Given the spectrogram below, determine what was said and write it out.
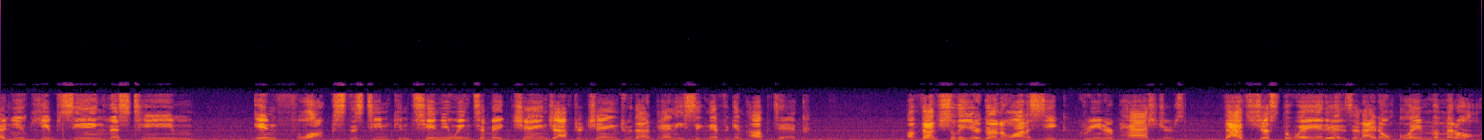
and you keep seeing this team in flux, this team continuing to make change after change without any significant uptick, eventually you're going to want to seek greener pastures. That's just the way it is, and I don't blame them at all.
